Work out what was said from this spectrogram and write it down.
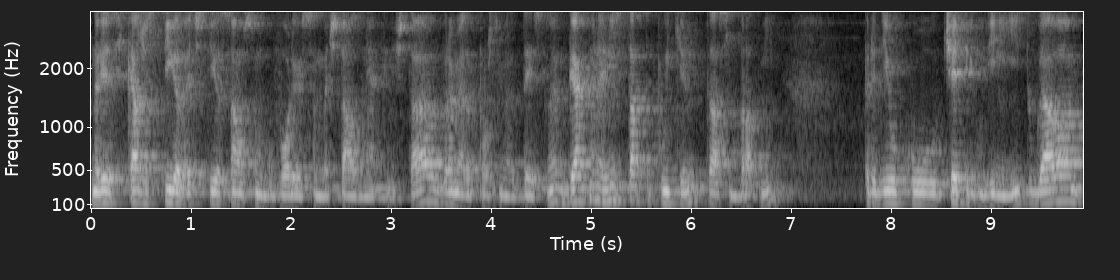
нали, да си кажа стига вече, стига само съм говорил и съм мечтал за някакви неща, време е да почнем да действаме. Бяхме на един стартъп уикенд, аз и брат ми, преди около 4 години и тогава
